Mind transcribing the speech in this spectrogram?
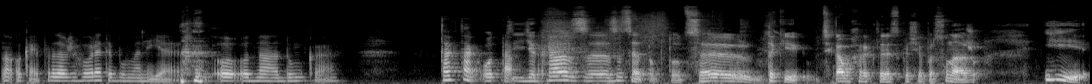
ну окей, продовжу говорити, бо в мене є одна думка. Так, так, от так. якраз за це. Тобто, це такі цікава характеристика ще персонажу. І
